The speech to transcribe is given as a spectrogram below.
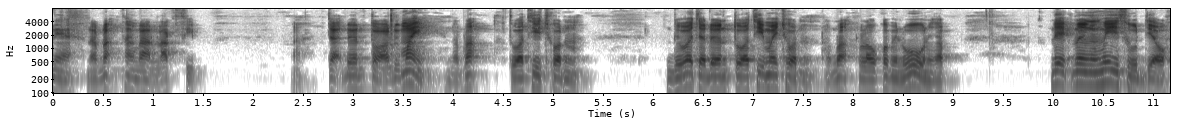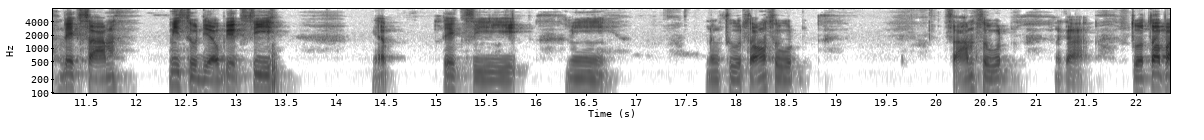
เนี่ยนับเนาะทางด้านหลักสิบอ่าจะเดินต่อหรือไม่นับเนาะตัวที่ชน หรือว่าจะเดินตัวที่ไม่ชนผมว่าเราก็ไม่รู้นี่ครับเลขหนึ่งมีสูตรเดียว เลขสาม มีสูตรเดียวเลขสี่ครับเลขสี่มีหนึ่งสูตรสองสูตรสามสูตรแล้วก็ตัวต่อไป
